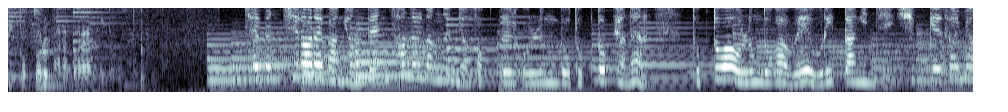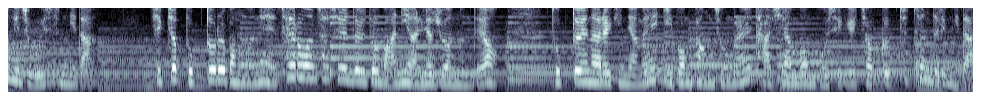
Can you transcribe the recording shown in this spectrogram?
이 독도를 바라봐야 된다고 생각합니다. 최근 7월에 방영된 선을 넘는 녀석들 울릉도 독도편은 독도와 울릉도가 왜 우리 땅인지 쉽게 설명해주고 있습니다. 직접 독도를 방문해 새로운 사실들도 많이 알려주었는데요. 독도의 날을 기념해 이번 방송을 다시 한번 보시길 적극 추천드립니다.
